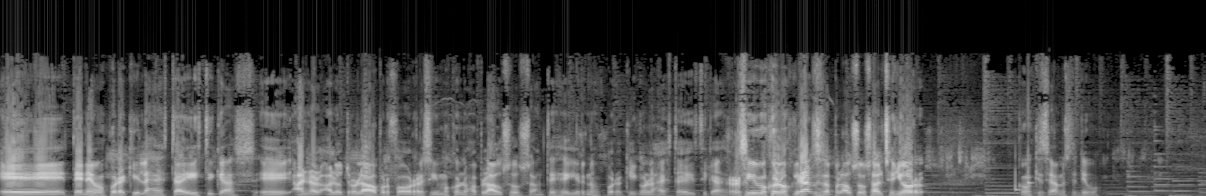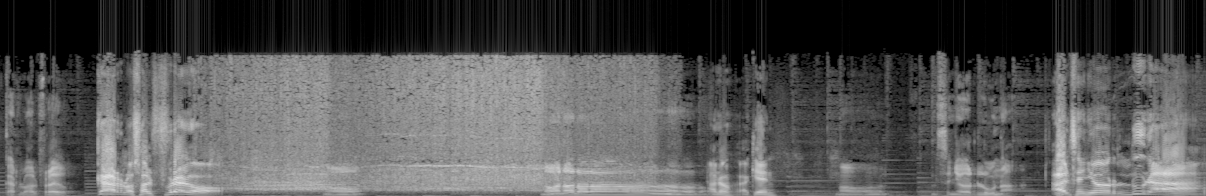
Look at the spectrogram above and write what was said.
eh, tenemos por aquí las estadísticas. eh, al, al otro lado, por favor, recibimos con los aplausos. Antes de irnos por aquí con las estadísticas, recibimos con los grandes aplausos al señor. ¿Cómo es que se llama este tipo? Carlos Alfredo. ¡Carlos Alfredo! No. No, no, no, no, no, no, no. Ah, no, ¿a quién? No, el señor Luna. ¡Al señor Luna!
